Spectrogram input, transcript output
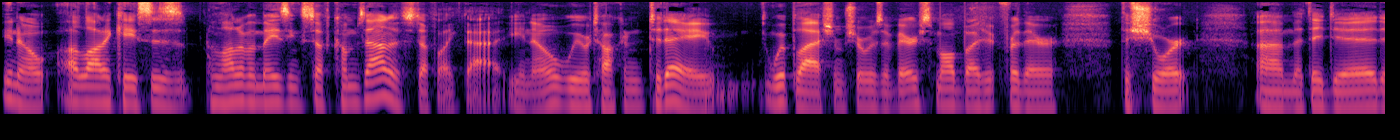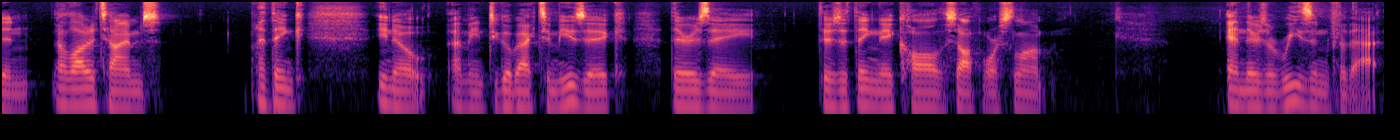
you know, a lot of cases, a lot of amazing stuff comes out of stuff like that. You know, we were talking today, Whiplash. I'm sure was a very small budget for their the short um, that they did, and a lot of times, I think, you know, I mean, to go back to music, there's a there's a thing they call the sophomore slump, and there's a reason for that.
